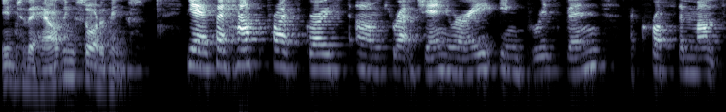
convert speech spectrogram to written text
into the housing side of things. Yeah, so house price growth um, throughout January in Brisbane across the month,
